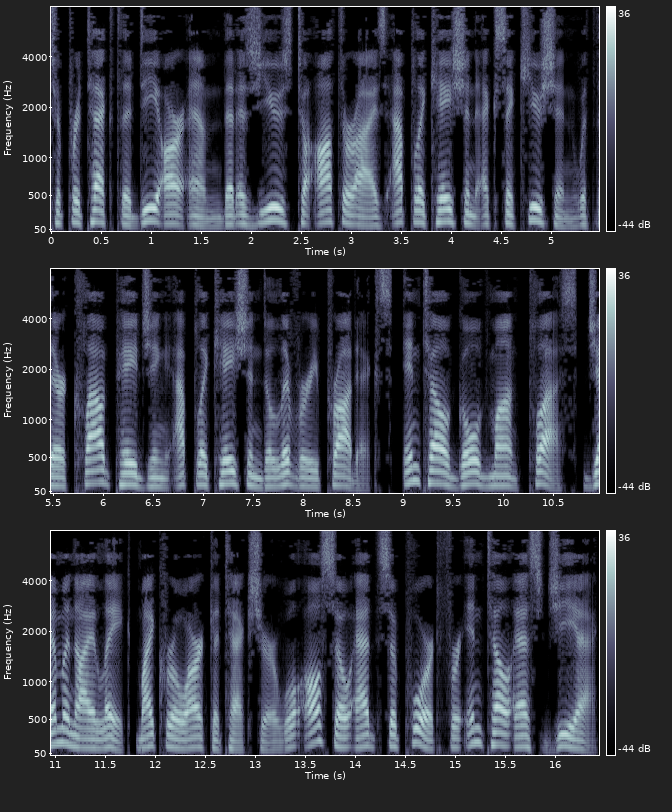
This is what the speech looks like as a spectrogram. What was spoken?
to protect the DRM that is used to authorize application execution with their cloud paging application delivery products. Intel Goldmont Plus Gemini Lake microarchitecture will also add support for Intel SGX.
